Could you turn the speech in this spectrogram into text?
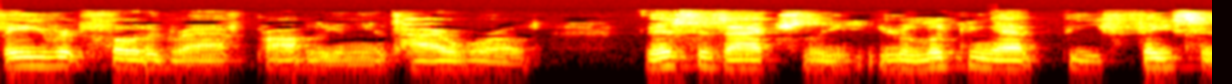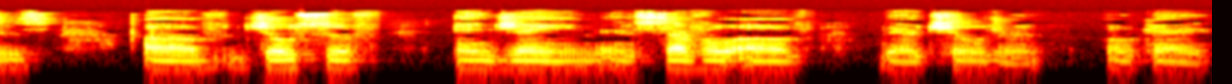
favorite photograph probably in the entire world. This is actually you're looking at the faces of Joseph and Jane and several of their children. Okay.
